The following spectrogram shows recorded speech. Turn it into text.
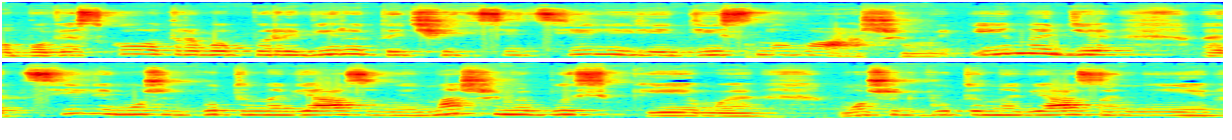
Обов'язково треба перевірити, чи ці цілі є дійсно вашими. Іноді е, цілі можуть бути нав'язані нашими близькими, можуть бути нав'язані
